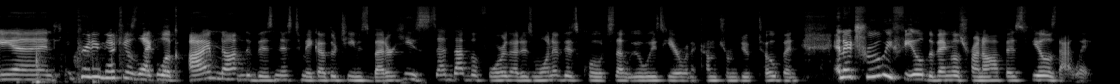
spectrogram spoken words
And he pretty much was like, Look, I'm not in the business to make other teams better. He's said that before. That is one of his quotes that we always hear when it comes from Duke Tobin. And I truly feel the Bengals front office feels that way.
